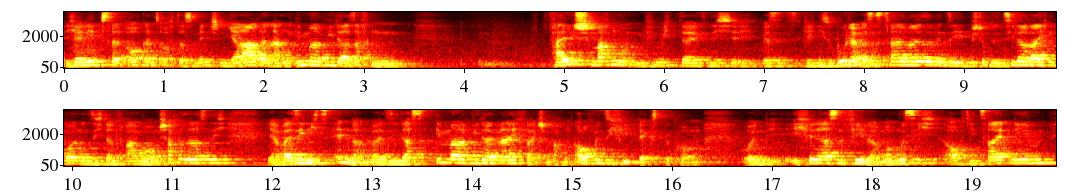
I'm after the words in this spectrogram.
ich erlebe es halt auch ganz oft, dass Menschen jahrelang immer wieder Sachen falsch machen und ich mich da jetzt nicht, ich weiß jetzt vielleicht nicht so gut, aber es ist teilweise, wenn sie bestimmte Ziele erreichen wollen und sich dann fragen, warum schaffen sie das nicht? Ja, weil sie nichts ändern, weil sie das immer wieder gleich falsch machen, auch wenn sie Feedbacks bekommen. Und ich finde das ein Fehler. Man muss sich auch die Zeit nehmen,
